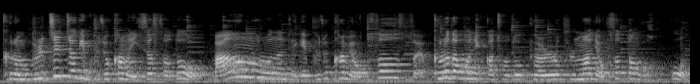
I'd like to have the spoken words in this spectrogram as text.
그런 물질적인 부족함은 있었어도 마음으로는 되게 부족함이 없었어요. 그러다 보니까 저도 별로 불만이 없었던 것 같고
